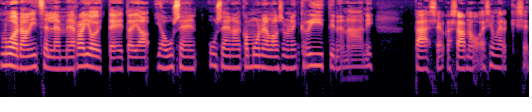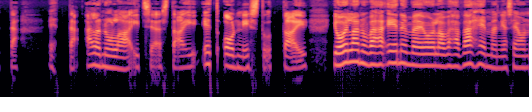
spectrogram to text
luodaan itsellemme rajoitteita ja, ja usein, usein aika monella on semmoinen kriittinen ääni päässä, joka sanoo esimerkiksi, että, että älä nolaa itseäsi tai et onnistu tai joillain on vähän enemmän, joilla on vähän vähemmän ja se on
